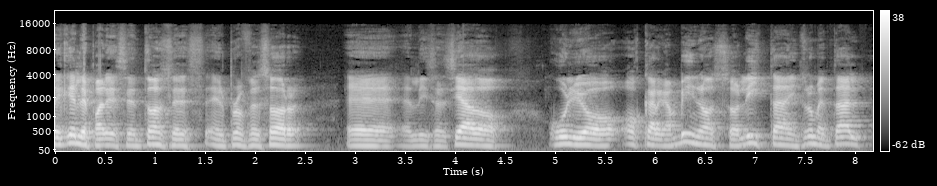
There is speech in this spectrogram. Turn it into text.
Bueno, ¿y qué les parece entonces el profesor, eh, el licenciado Julio Oscar Gambino, solista, instrumental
